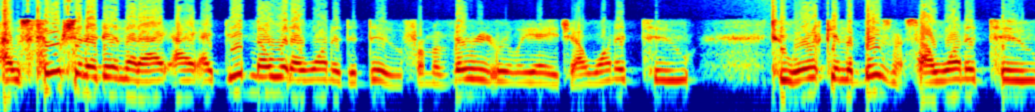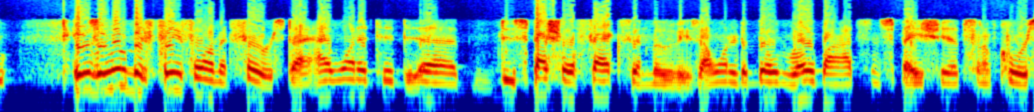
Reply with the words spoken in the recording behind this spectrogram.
I was fortunate in that I, I, I did know what I wanted to do from a very early age. I wanted to to work in the business. I wanted to. It was a little bit freeform at first. I, I wanted to uh, do special effects in movies. I wanted to build robots and spaceships, and of course,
